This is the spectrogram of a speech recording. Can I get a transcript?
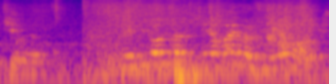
İki. Bir de onda bir şey yapamıyoruz şimdi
